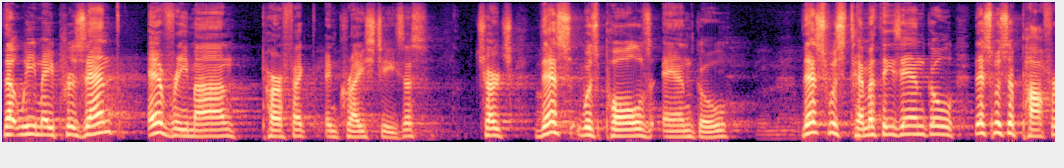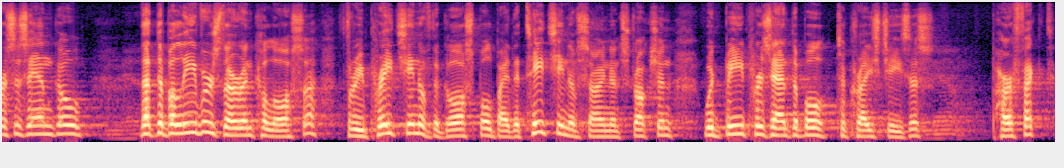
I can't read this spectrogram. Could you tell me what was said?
that we may present every man perfect in Christ Jesus. Church, this was Paul's end goal. This was Timothy's end goal. This was Epaphras' end goal. that the believers there in Colossae, through preaching of the gospel by the teaching of sound instruction, would be presentable to Christ Jesus. Perfect.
